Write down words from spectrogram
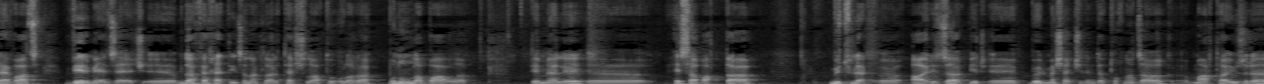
rəvac verməyəcəyik. Müdafiə xətti insan hüquqları təşkilatı olaraq bununla bağlı deməli e, hesabatda mütləq ə, e, ayrıca bir ə, e, bölmə şəklində toxunacağıq mart ayı üzrə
